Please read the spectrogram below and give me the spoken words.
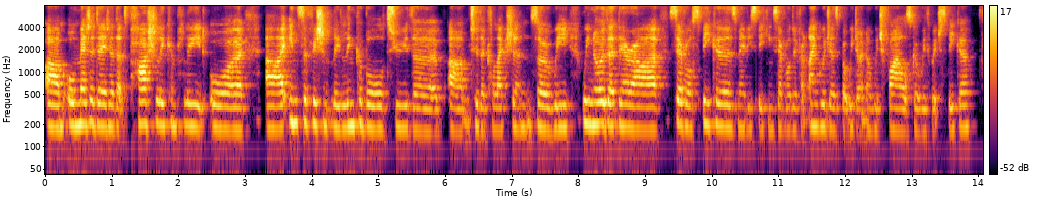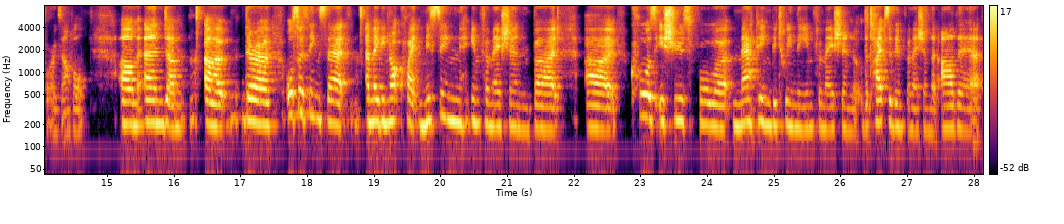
um, or metadata that's partially complete or uh, insufficiently linkable to the um, to the collection. So we we know that there are several speakers, maybe speaking several different languages, but we don't know which files go with which speaker, for example. Um, and um, uh, there are also things that are maybe not quite missing information, but uh, cause issues for mapping between the information, the types of information that are there,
